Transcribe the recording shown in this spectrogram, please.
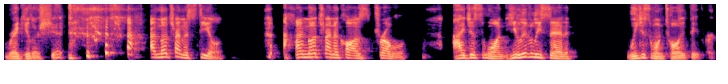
regular shit. I'm not trying to steal. I'm not trying to cause trouble. I just want, he literally said, we just want toilet paper.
